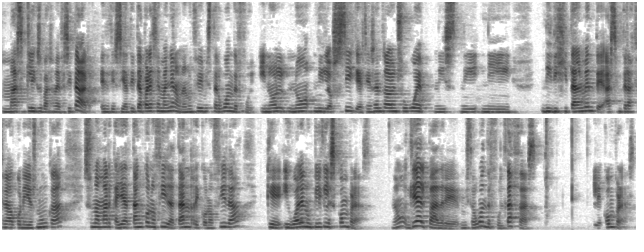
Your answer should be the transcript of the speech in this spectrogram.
más clics vas a necesitar. Es decir, si a ti te aparece mañana un anuncio de Mr. Wonderful y no, no ni los sigues, ni has entrado en su web, ni, ni, ni, ni digitalmente has interaccionado con ellos nunca, es una marca ya tan conocida, tan reconocida, que igual en un clic les compras. ¿no? El Día del Padre, Mr. Wonderful, tazas, le compras.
